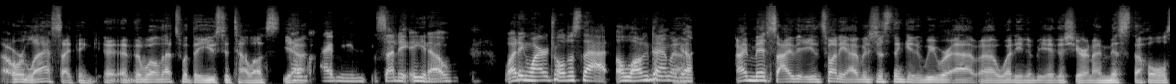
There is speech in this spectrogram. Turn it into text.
Or less, I think. Uh, uh well, that's what they used to tell us. Yeah. I mean, Sunday, you know, Wedding Wire told us that a long time yeah. ago. I miss. I. It's funny. I was just thinking we were at uh, Wedding MBA this year, and I missed the whole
